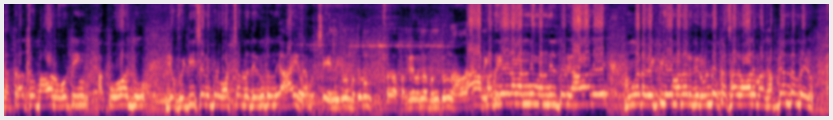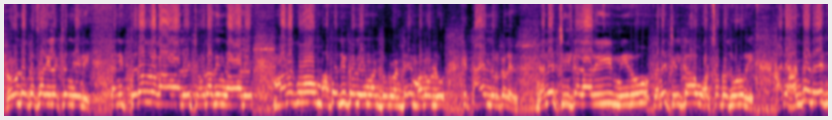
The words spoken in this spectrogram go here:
సత్రాసో భావన ఓటింగ్ హక్కు పోవద్దు ఇక పిటిషన్ ఇప్పుడు వాట్సాప్లో తిరుగుతుంది. ఆ వచ్చే ఎన్నికలు మొత్తం పదిహేడు మంది మందితో కావాలి. ముంగట వ్యక్తులు ఏమన్నారు రెండు ఒక్కసారి కావాలి మాకు అభ్యంతరం లేదు. రెండు ఒక్కసారి ఎలక్షన్ చేయండి. కానీ త్వరలో కావాలి చౌదాదిని కావాలి. మనకు అపోజిట్ వాళ్ళు ఏమంటారు అంటే మనోళ్ళు టైం దొరకలేదు. గణేష్ చిల్క గారి మీరు గణేష్ చిల్క వాట్సాప్లో చూడుర్రి. ఆయన హండ్రెడ్ డేస్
